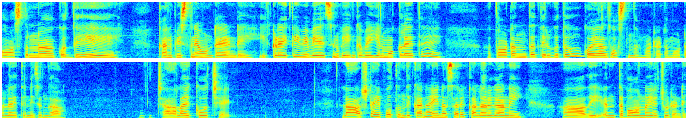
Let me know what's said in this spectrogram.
కోస్తున్న కొద్దీ కనిపిస్తూనే ఉంటాయండి. ఇక్కడైతే ఇవి వేసినవి. ఇంకా వెయ్యిన మొక్కలు అయితే ఆ తోటంతా తిరుగుతూ కోయాల్సి వస్తుందన్నమాట. టమోటాలు అయితే నిజంగా చాలా ఎక్కువ వచ్చాయి. లాస్ట్ అయిపోతుంది. కానీ అయినా సరే కలర్ కానీ అది ఎంత బాగున్నాయో చూడండి.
